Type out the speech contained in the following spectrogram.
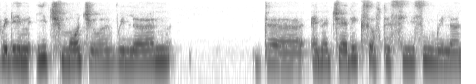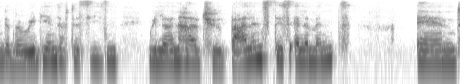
within each module we learn the energetics of the season, we learn the meridians of the season, we learn how to balance this element and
